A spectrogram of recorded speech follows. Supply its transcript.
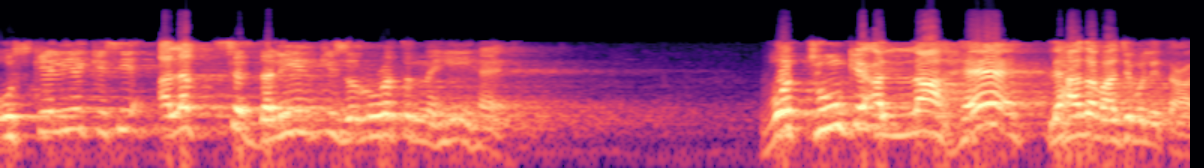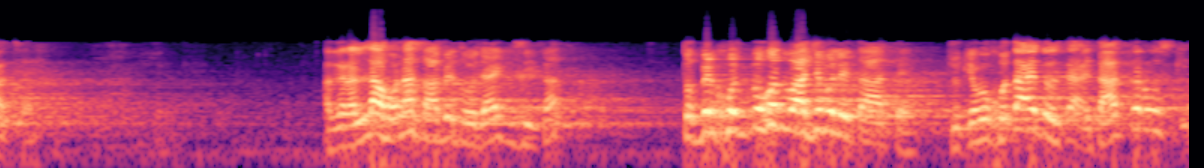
उसके लिए किसी अलग से दलील की ज़रूरत नहीं है। वो चूँकि अल्लाह है, लिहाजा वाजिबुल इतात है। अगर अल्लाह होना साबित हो जाए किसी का तो फिर खुद बहुत वाजिबुल इतात है। चूँकि वो खुदा है तो इतात करो उसकी।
